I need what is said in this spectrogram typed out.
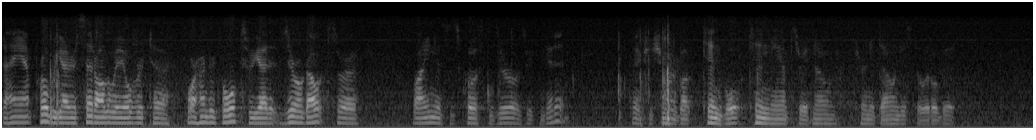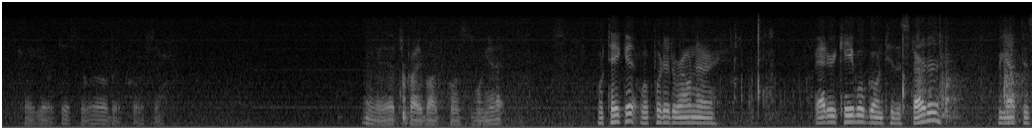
the high amp probe, we got her set all the way over to 400 volts. We got it zeroed out so our line is as close to zero as we can get it. It's actually showing about 10 volt, 10 amps right now. Turn it down just a little bit. Try to get it just a little bit closer. Okay, that's probably about as close as we'll get it. We'll take it, we'll put it around our battery cable going to the starter. We got this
